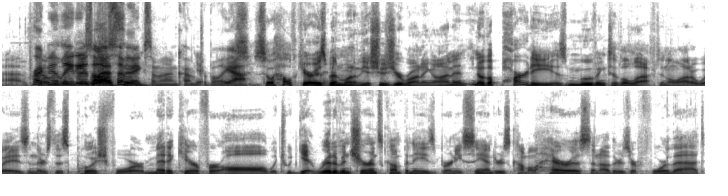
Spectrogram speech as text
Uh, so Pregnant was a good ladies also lesson. makes them uncomfortable. Yeah. So healthcare has been one of the issues you're running on, and you know the party is moving to the left in a lot of ways, and there's this push for Medicare for all, which would get rid of insurance companies. Bernie Sanders, Kamala Harris, and others are for that.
